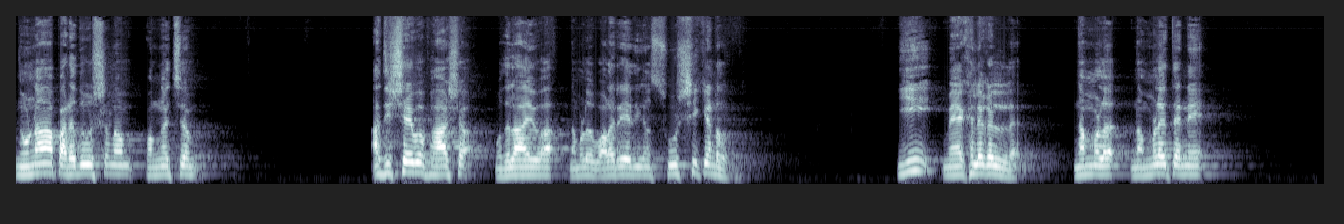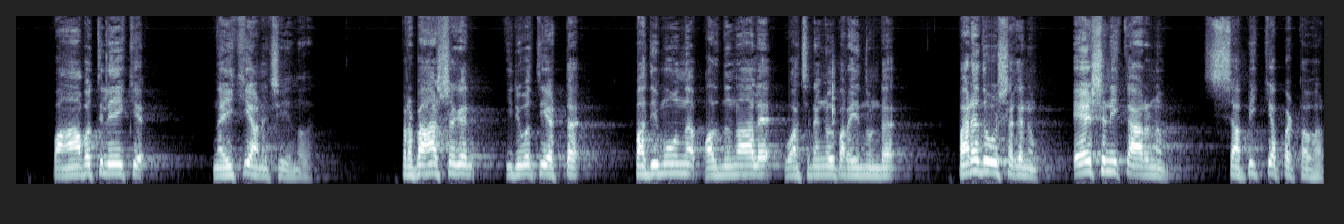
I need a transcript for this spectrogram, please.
നുണ പരദൂഷണം പൊങ്ങച്ചം അധിക്ഷേപ ഭാഷ മുതലായവ നമ്മൾ വളരെയധികം സൂക്ഷിക്കേണ്ടതുണ്ട്. ഈ മേഖലകളിൽ നമ്മൾ നമ്മളെ തന്നെ പാപത്തിലേക്ക് നയിക്കുകയാണ് ചെയ്യുന്നത്. പ്രഭാഷകൻ ഇരുപത്തിയെട്ട് പതിമൂന്ന് പതിനാല് വചനങ്ങൾ പറയുന്നുണ്ട്. പരദൂഷകനും ഏഷണിക്കാരനും ശപിക്കപ്പെട്ടവർ.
